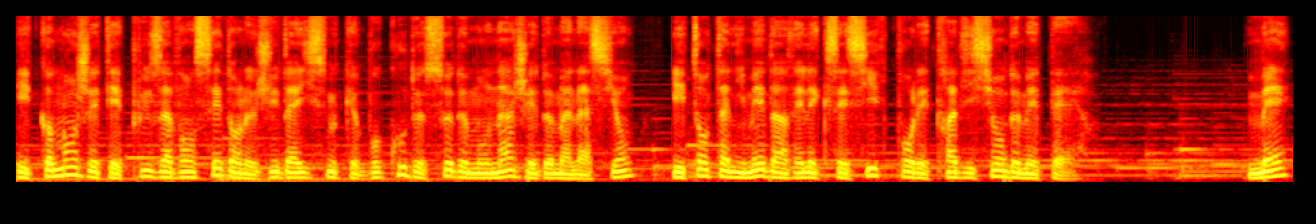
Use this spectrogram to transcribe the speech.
et comment j'étais plus avancé dans le judaïsme que beaucoup de ceux de mon âge et de ma nation, étant animé d'un zèle excessif pour les traditions de mes pères. Mais,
